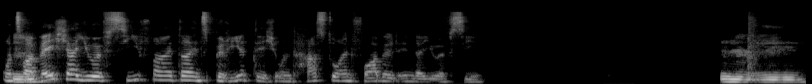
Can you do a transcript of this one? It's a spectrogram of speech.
Und mhm. zwar, welcher UFC-Fighter inspiriert dich und hast du ein Vorbild in der UFC? Mhm.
